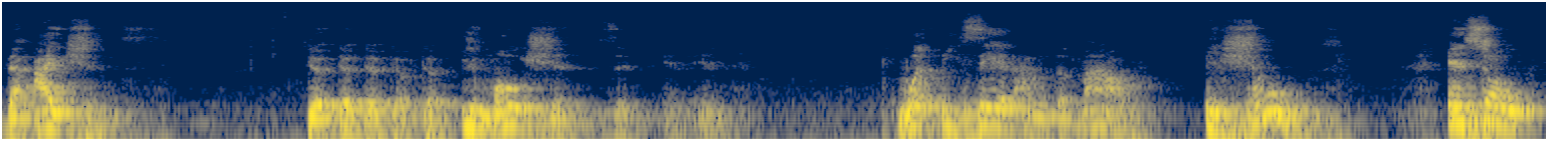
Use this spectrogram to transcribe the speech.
The actions the, the, the, the, the emotions and, and, and what be said out of the mouth, it shows. And so,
